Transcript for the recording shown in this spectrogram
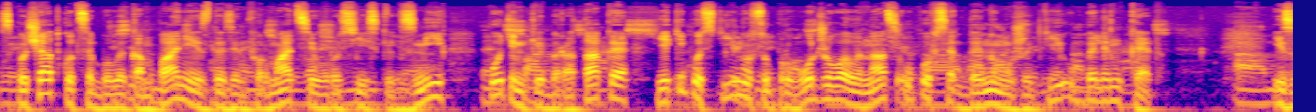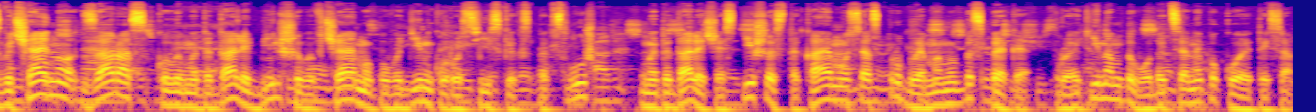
Спочатку це були кампанії з дезінформації у російських змі, потім кібератаки, які постійно супроводжували нас у повсякденному житті у Белінкет. І звичайно, зараз, коли ми дедалі більше вивчаємо поведінку російських спецслужб, ми дедалі частіше стикаємося з проблемами безпеки, про які нам доводиться непокоїтися.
